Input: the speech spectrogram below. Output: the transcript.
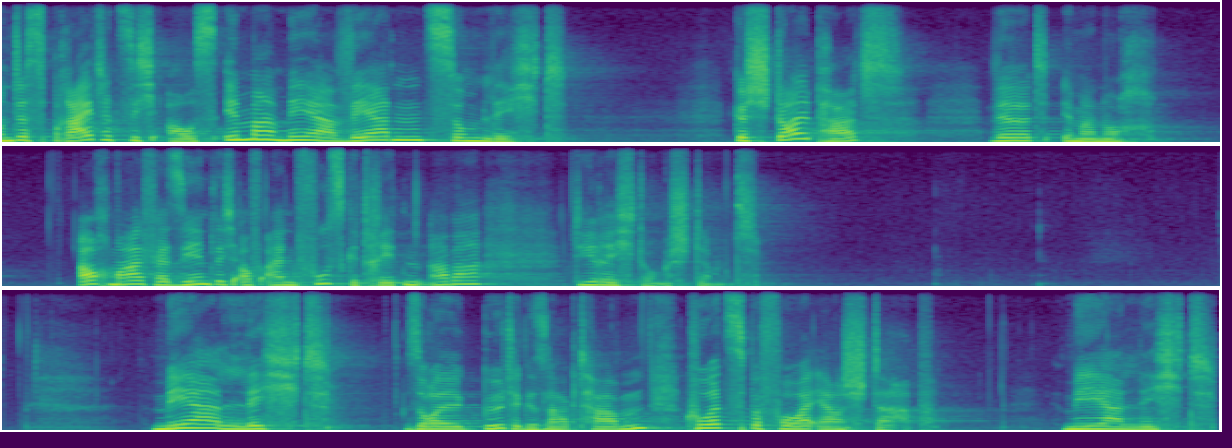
und es breitet sich aus. Immer mehr werden zum Licht. Gestolpert wird immer noch auch mal versehentlich auf einen Fuß getreten, aber die Richtung stimmt. Mehr Licht soll Goethe gesagt haben, kurz bevor er starb. Mehr Licht.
